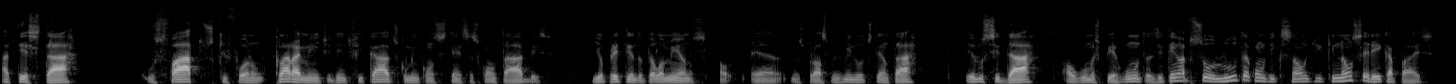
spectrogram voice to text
atestar os fatos que foram claramente identificados como inconsistências contábeis. E eu pretendo, pelo menos é, nos próximos minutos, tentar elucidar algumas perguntas e tenho absoluta convicção de que não serei capaz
